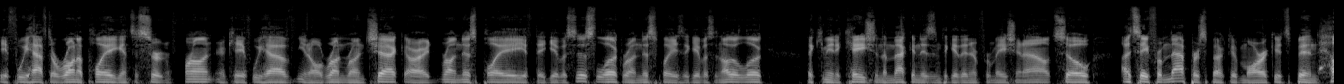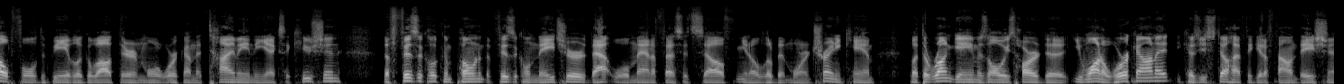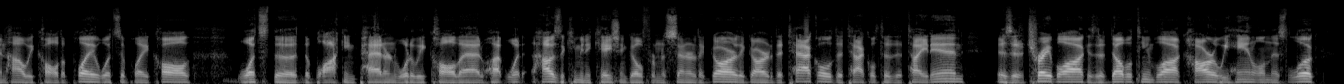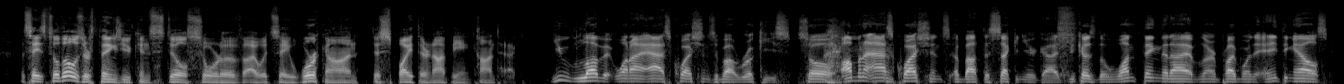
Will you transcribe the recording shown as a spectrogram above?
If we have to run a play against a certain front, okay, if we have, you know, run, run, check, all right, run this play. If they give us this look, run this play. If they give us another look, the communication, the mechanism to get that information out. So I'd say from that perspective, Mark, it's been helpful to be able to go out there and more work on the timing and the execution. The physical component, the physical nature, that will manifest itself, you know, a little bit more in training camp. But the run game is always hard to. You want to work on it because you still have to get a foundation. How we call the play, what's the play called, what's the the blocking pattern, what do we call that? What, what how does the communication go from the center of the guard, the guard to the tackle, the tackle to the tight end? Is it a trey block? Is it a double team block? How are we handling this look? Let's say so. Those are things you can still sort of, I would say, work on despite there not being contact. You love it when I ask questions about rookies. So I'm going to ask questions about the second year guys because the one thing that I have learned probably more than anything else.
